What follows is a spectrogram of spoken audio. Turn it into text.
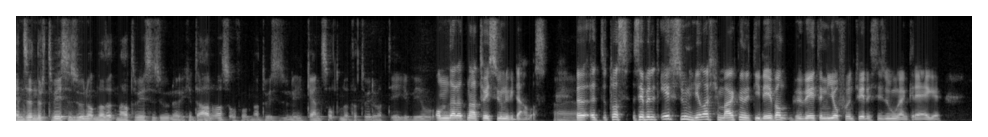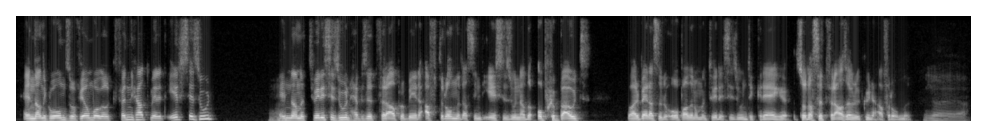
En zijn er twee seizoenen omdat het na twee seizoenen gedaan was? Of na twee seizoenen gecanceld omdat dat tweede wat tegenviel? Omdat het na twee seizoenen gedaan was. Ah ja. Eh, het, het was, ze hebben het eerste seizoen heel hard gemaakt met het idee van we weten niet of we een tweede seizoen gaan krijgen. En dan gewoon zoveel mogelijk fun gehad met het eerste seizoen. Mhm. En dan het tweede seizoen hebben ze het verhaal proberen af te ronden dat ze in het eerste seizoen hadden opgebouwd. Waarbij dat ze de hoop hadden om een tweede seizoen te krijgen, zodat ze het verhaal zouden kunnen afronden. Ja, ja, ja.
